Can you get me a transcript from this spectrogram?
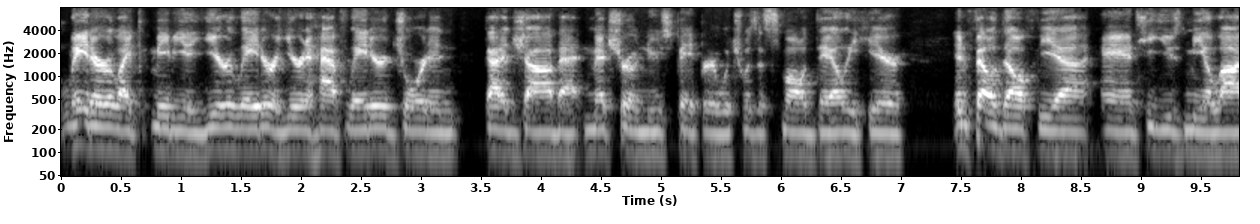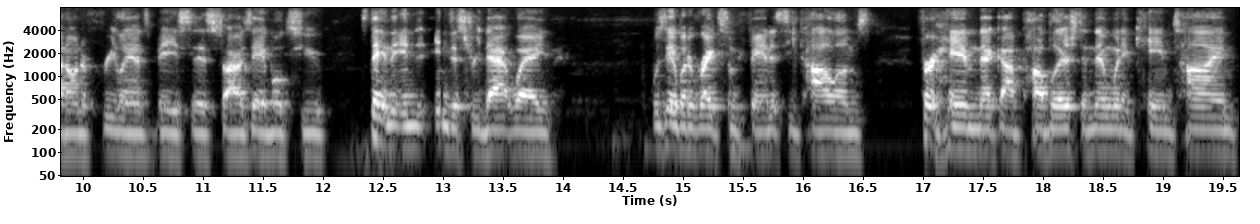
later, like maybe a year later, a year and a half later, Jordan got a job at Metro Newspaper, which was a small daily here in Philadelphia, and he used me a lot on a freelance basis. So I was able to stay in the in- industry that way. Was able to write some fantasy columns for him that got published, and then when it came time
